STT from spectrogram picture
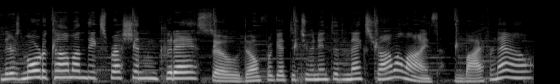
There's more to come on the expression 그래, so don't forget to tune into the next drama lines. Bye for now.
